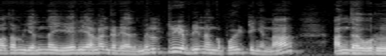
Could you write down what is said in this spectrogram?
மதம் என்ன ஏரியாலாம் கிடையாது. மிலிட்ரி அப்படின்னு அங்கே போயிட்டீங்கன்னா அந்த ஒரு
